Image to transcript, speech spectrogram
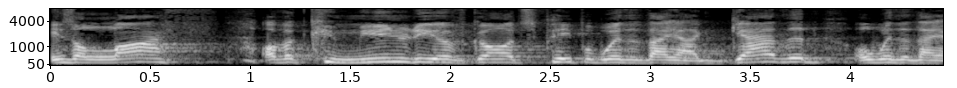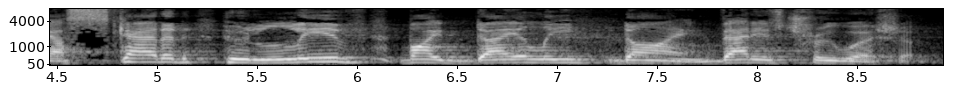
is a life of a community of God's people, whether they are gathered or whether they are scattered, who live by daily dying. That is true worship.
